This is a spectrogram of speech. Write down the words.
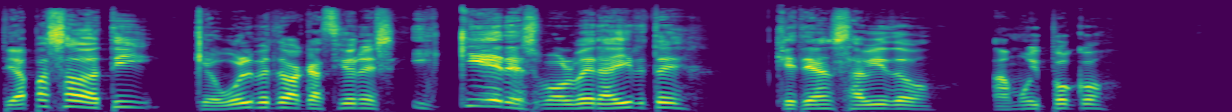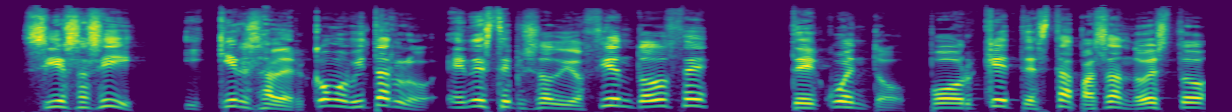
¿Te ha pasado a ti que vuelves de vacaciones y quieres volver a irte? ¿Que te han sabido a muy poco? Si es así y quieres saber cómo evitarlo, en este episodio 112 te cuento por qué te está pasando esto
